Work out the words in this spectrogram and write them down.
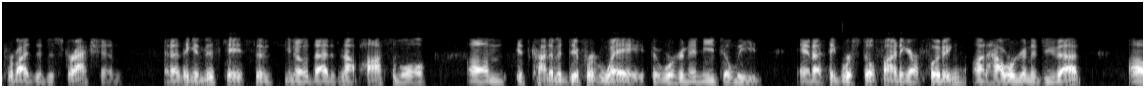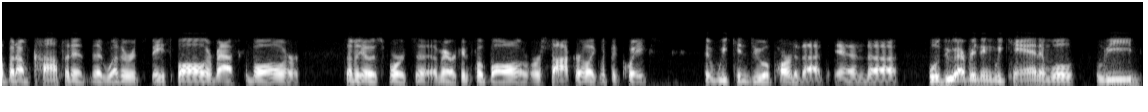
provides a distraction. And I think in this case, since you know that is not possible, um, it's kind of a different way that we're going to need to lead. And I think we're still finding our footing on how we're going to do that. Uh, but I'm confident that whether it's baseball or basketball or some of the other sports, uh, American football or soccer, like with the Quakes, that we can do a part of that. And uh, we'll do everything we can and we'll lead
